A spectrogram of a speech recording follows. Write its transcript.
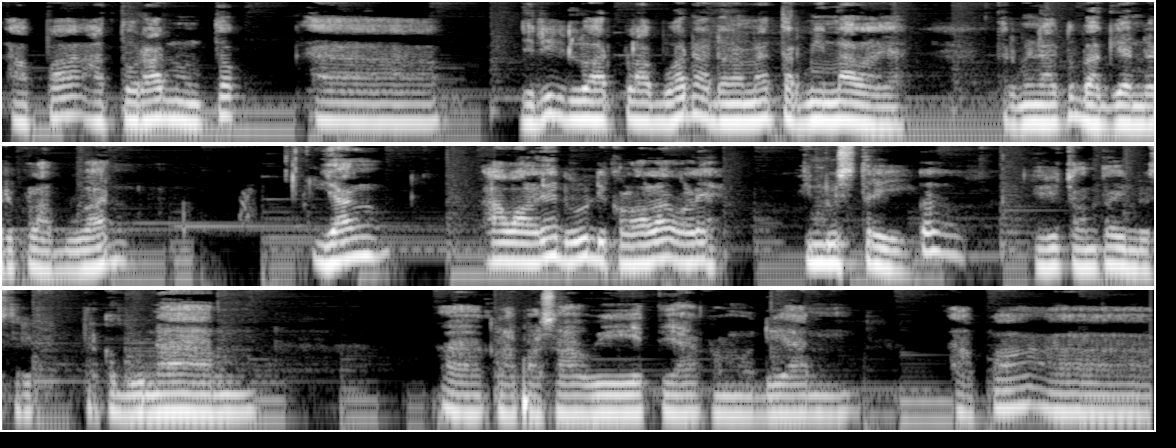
apa aturan untuk eh, jadi di luar pelabuhan ada namanya terminal ya. Terminal itu bagian dari pelabuhan yang awalnya dulu dikelola oleh industri. Hmm. Jadi contoh industri perkebunan, eh, kelapa sawit ya, kemudian apa eh,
